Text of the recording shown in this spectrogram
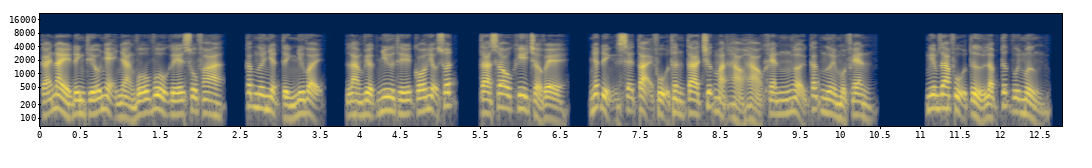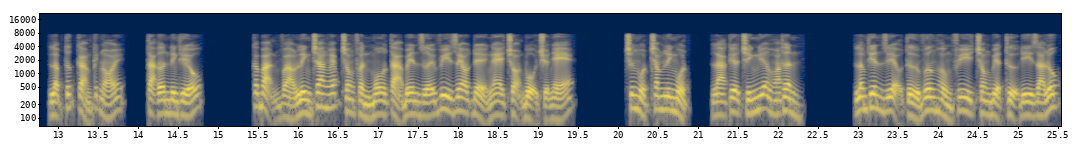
Cái này đinh thiếu nhẹ nhàng vỗ vô ghế sofa, các ngươi nhiệt tình như vậy, làm việc như thế có hiệu suất, ta sau khi trở về, nhất định sẽ tại phụ thân ta trước mặt hảo hảo khen ngợi các ngươi một phen. Nghiêm gia phụ tử lập tức vui mừng, lập tức cảm kích nói, tạ ơn đinh thiếu. Các bạn vào link trang web trong phần mô tả bên dưới video để nghe chọn bộ chuyện nhé. chương 101, là kia chính nghĩa hóa thân. Lâm Thiên Diệu từ Vương Hồng Phi trong biệt thự đi ra lúc.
